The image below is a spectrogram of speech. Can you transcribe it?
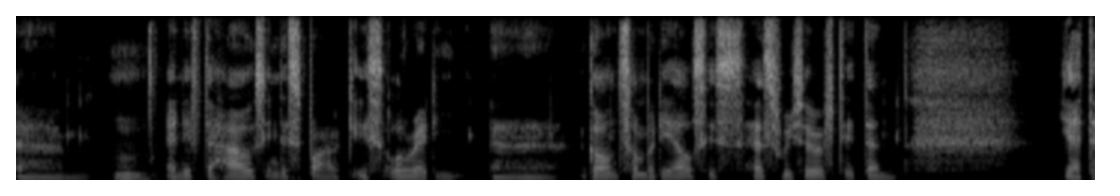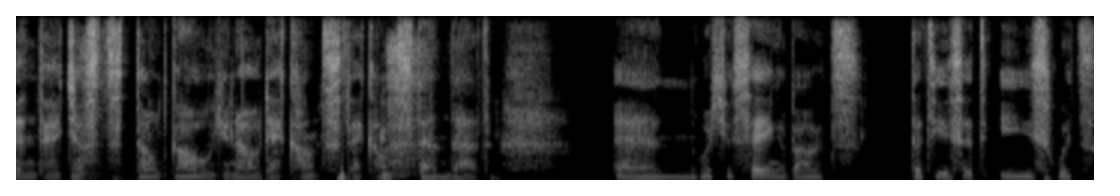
um, mm. And if the house in this park is already uh, gone, somebody else is, has reserved it, then yeah, then they just don't go. You know, they can't they can't stand that. And what you're saying about that he's at ease with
